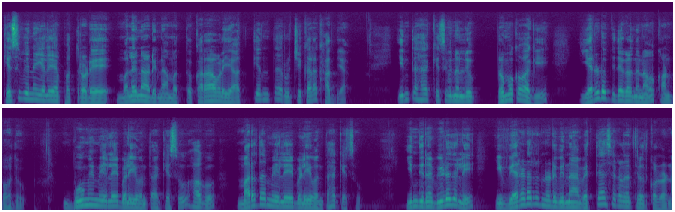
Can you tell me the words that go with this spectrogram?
ಕೆಸುವಿನ ಎಲೆಯ ಪತ್ರೊಡೆ ಮಲೆನಾಡಿನ ಮತ್ತು ಕರಾವಳಿಯ ಅತ್ಯಂತ ರುಚಿಕರ ಖಾದ್ಯ. ಇಂತಹ ಕೆಸುವಿನಲ್ಲಿ ಪ್ರಮುಖವಾಗಿ ಎರಡು ವಿಧಗಳನ್ನು ನಾವು ಕಾಣಬಹುದು. ಭೂಮಿ ಮೇಲೆ ಬೆಳೆಯುವಂತಹ ಕೆಸು ಹಾಗೂ ಮರದ ಮೇಲೆ ಬೆಳೆಯುವಂತಹ ಕೆಸು. ಇಂದಿನ ವಿಡಿಯೋದಲ್ಲಿ ಇವೆರಡರ ನಡುವಿನ ವ್ಯತ್ಯಾಸಗಳನ್ನು ತಿಳಿದುಕೊಳ್ಳೋಣ.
